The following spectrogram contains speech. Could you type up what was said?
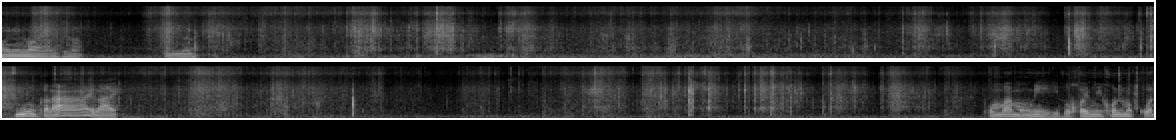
ไว้ น้อยนะพี่น้องดีมันยุ่ก็หลายหลายผมว่าหมองนี่ที่บ่ค่อยมีคนมากวน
